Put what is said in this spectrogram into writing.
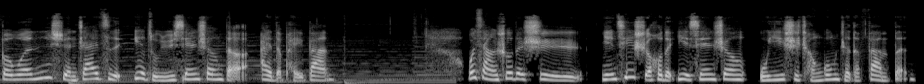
本文选摘自叶祖瑜先生的《爱的陪伴》。我想说的是，年轻时候的叶先生无疑是成功者的范本，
